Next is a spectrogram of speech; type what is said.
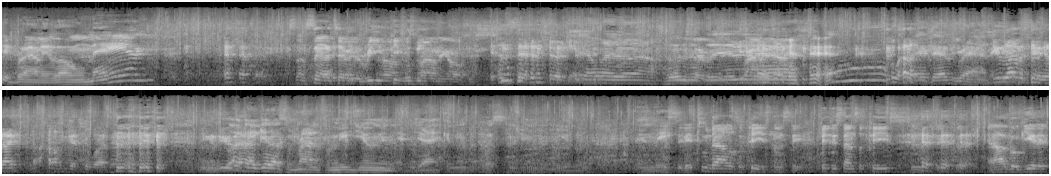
Get brownie alone, man. It's unsanitary to read people's Around minds. the office. Get over there, hood up that brownie. Let that brownie. You love it, dude. I, I'll get you one. You can do Why don't I get us a brownie for me, June, and, and Jack, and what's the name? You and me. Let's see, they're two dollars a piece. Let me see, fifty cents a piece, and I'll go get it.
